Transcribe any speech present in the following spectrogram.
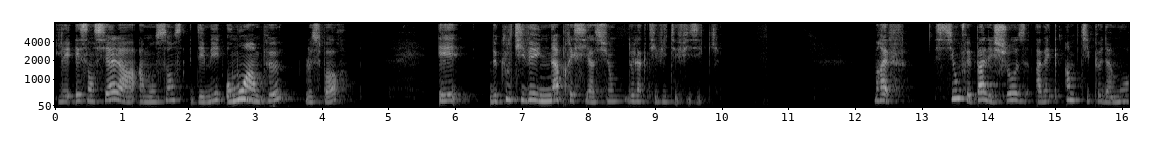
il est essentiel, à mon sens, d'aimer au moins un peu le sport et de cultiver une appréciation de l'activité physique. Bref, si on ne fait pas les choses avec un petit peu d'amour,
